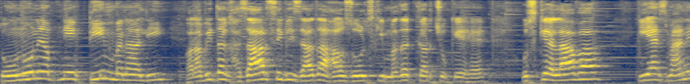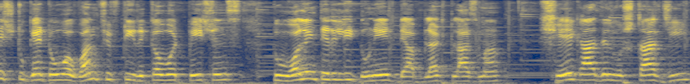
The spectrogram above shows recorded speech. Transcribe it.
तो उन्होंने अपनी एक टीम बना ली और अभी तक हज़ार से भी ज़्यादा हाउस होल्ड की मदद कर चुके हैं। उसके अलावा, he has managed to get over 150 recovered patients to voluntarily donate their blood plasma शेख आदिल मुश्ताक जी,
